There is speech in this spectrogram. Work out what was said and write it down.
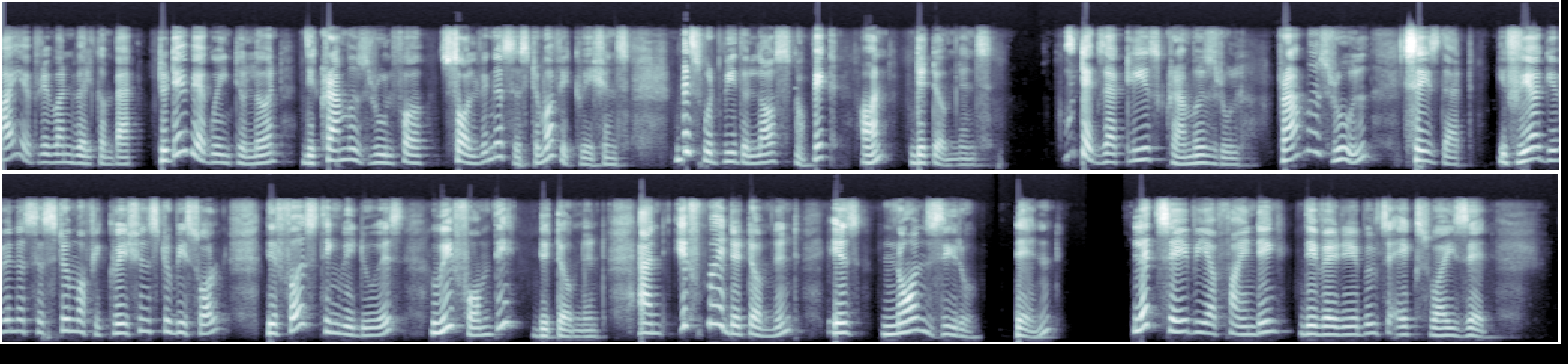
Hi everyone, welcome back. Today we are going to learn the Cramer's rule for solving a system of equations. This would be the last topic on determinants. What exactly is Cramer's rule? Cramer's rule says that if we are given a system of equations to be solved, the first thing we do is we form the determinant. And if my determinant is non-zero, then Let's say we are finding the variables x, y, z.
